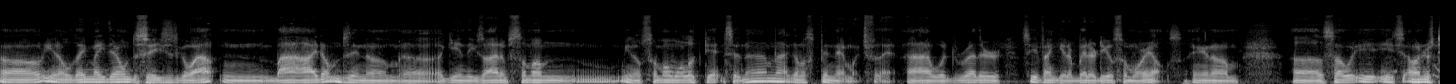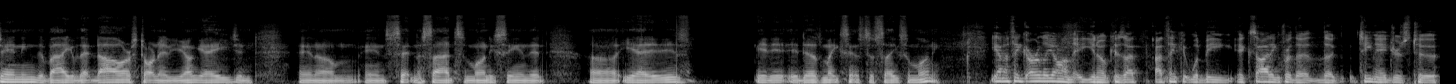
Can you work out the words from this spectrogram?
uh, you know, they made their own decisions to go out and buy items. And um, uh, again, these items, some of them, you know, some of them were looked at and said, "No, I'm not going to spend that much for that. I would rather see if I can get a better deal somewhere else." And um, uh, so it, it's understanding the value of that dollar, starting at a young age, and and um, and setting aside some money, seeing that, uh, yeah, it is, it, it it does make sense to save some money. Yeah, and I think early on, you know, because I I think it would be exciting for the the teenagers to.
